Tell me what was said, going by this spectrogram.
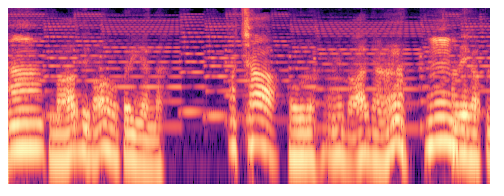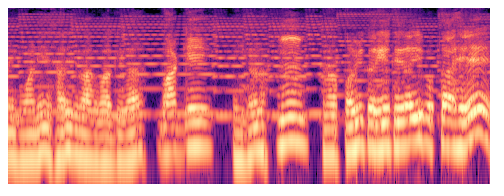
ਹਾਂ। ਬਾਹਰ ਦੀ ਬਾਹਰ ਹੋ ਕਰੀ ਜਾਂਦਾ। ਅੱਛਾ। ਹੋਰ ਇਹਨੇ ਬਾਹਰ ਜਾਣਾ ਹੂੰ। ਦੇਖ ਆਪਣੇ ਗਵਾਂਢੀ ਸਾਰੇ ਜਵਾਕ ਵਾਗੇ ਬਾਹਰ ਬਾਗੇ ਠੀਕ ਆ ਨਾ? ਹੂੰ। ਆਪਾਂ ਵੀ ਕਰੀਏ ਤੇਰਾ ਵੀ ਪਤਾ ਇਹ।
